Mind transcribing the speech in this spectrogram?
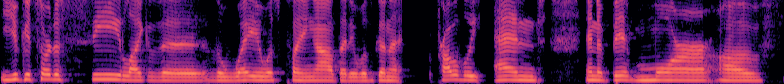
you could sort of see like the the way it was playing out that it was gonna probably end in a bit more of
